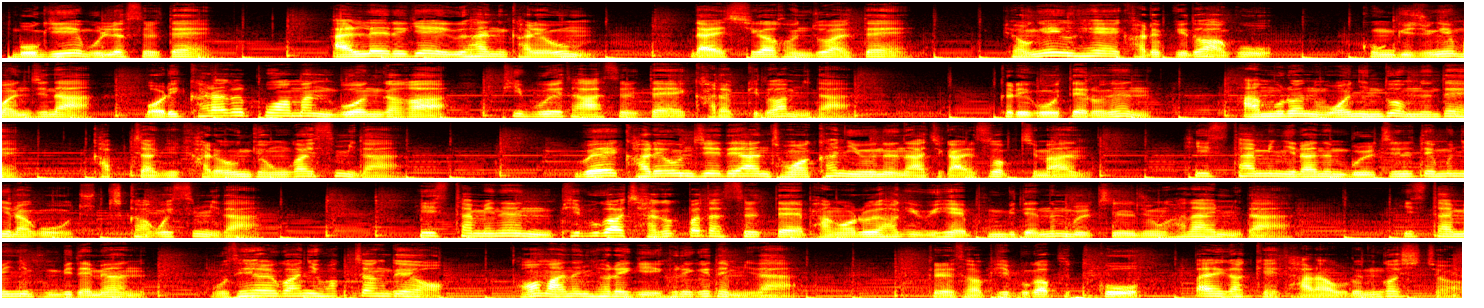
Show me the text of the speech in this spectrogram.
모기에 물렸을 때, 알레르기에 의한 가려움, 날씨가 건조할 때, 병에 의해 가렵기도 하고, 공기 중의 먼지나 머리카락을 포함한 무언가가 피부에 닿았을 때 가렵기도 합니다. 그리고 때로는 아무런 원인도 없는데 갑자기 가려운 경우가 있습니다. 왜 가려운지에 대한 정확한 이유는 아직 알 수 없지만 히스타민이라는 물질 때문이라고 추측하고 있습니다. 히스타민은 피부가 자극받았을 때 방어를 하기 위해 분비되는 물질 중 하나입니다. 히스타민이 분비되면 모세혈관이 확장되어 더 많은 혈액이 흐르게 됩니다. 그래서 피부가 붓고 빨갛게 달아오르는 것이죠.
